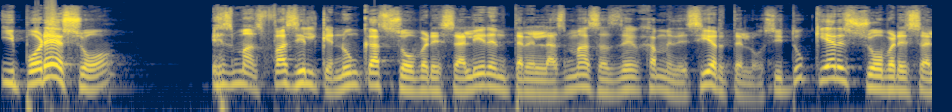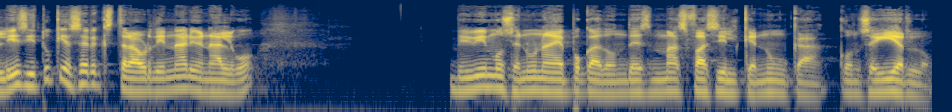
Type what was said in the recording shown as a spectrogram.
Y por eso es más fácil que nunca sobresalir entre las masas, déjame decírtelo. Si tú quieres sobresalir, si tú quieres ser extraordinario en algo, vivimos en una época donde es más fácil que nunca conseguirlo.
